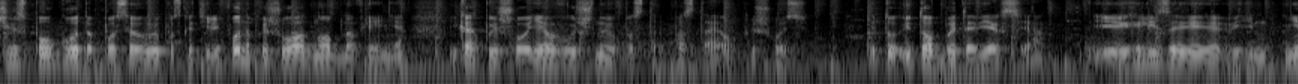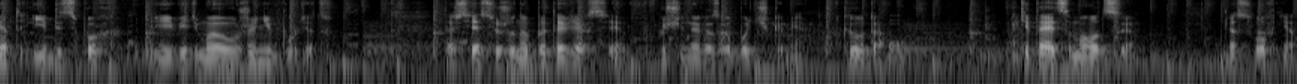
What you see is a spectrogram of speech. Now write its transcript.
через полгода после выпуска телефона пришло одно обновление. И как пришло? Я его вручную поста- поставил, пришлось. И то, и то бета-версия. И релиза, э, видимо, нет, и до сих пор, и, видимо, уже не будет. То есть я сижу на бета-версии, выпущенной разработчиками. Круто. Китайцы молодцы. У меня слов нет.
